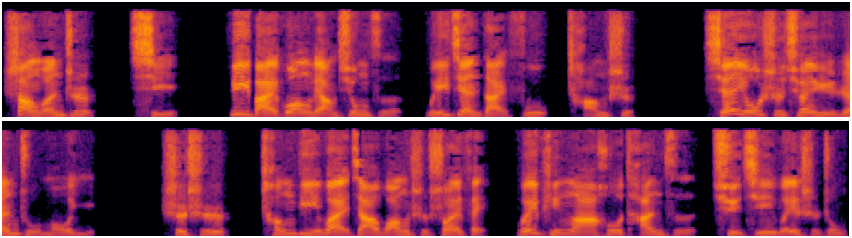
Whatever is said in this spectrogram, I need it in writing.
上闻之，喜，必拜光两兄子为谏大夫，常侍。贤由是权与人主谋矣。是时，成帝外家王室衰废，唯平阿侯谭子去其为侍中，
